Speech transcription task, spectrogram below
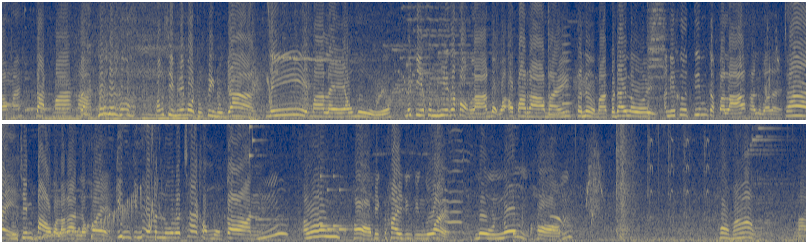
ลองไหมจัดมาค่ะ ต้องชิมให้หมดทุกสิ่งทุกอย่าง นี่มาแล้วหมู เมื่อกี้คุณพี่เจ้าของร้านบอกว่าเอาปลาร้าไหมเสนอมาก็ได้เลย อันนี้คือจิ้มกับปลาร้าคะหรือว่าอะไรใช่หนูชิมเปล่าก่อนแล้วกันแล้วค่อยกินกินให้มันรู้รสชาติของหมูก่อนอืมอร่อยหอมพริกไทยจริง ๆ ด้วย หมูนุ่มหอมหอมมากมา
